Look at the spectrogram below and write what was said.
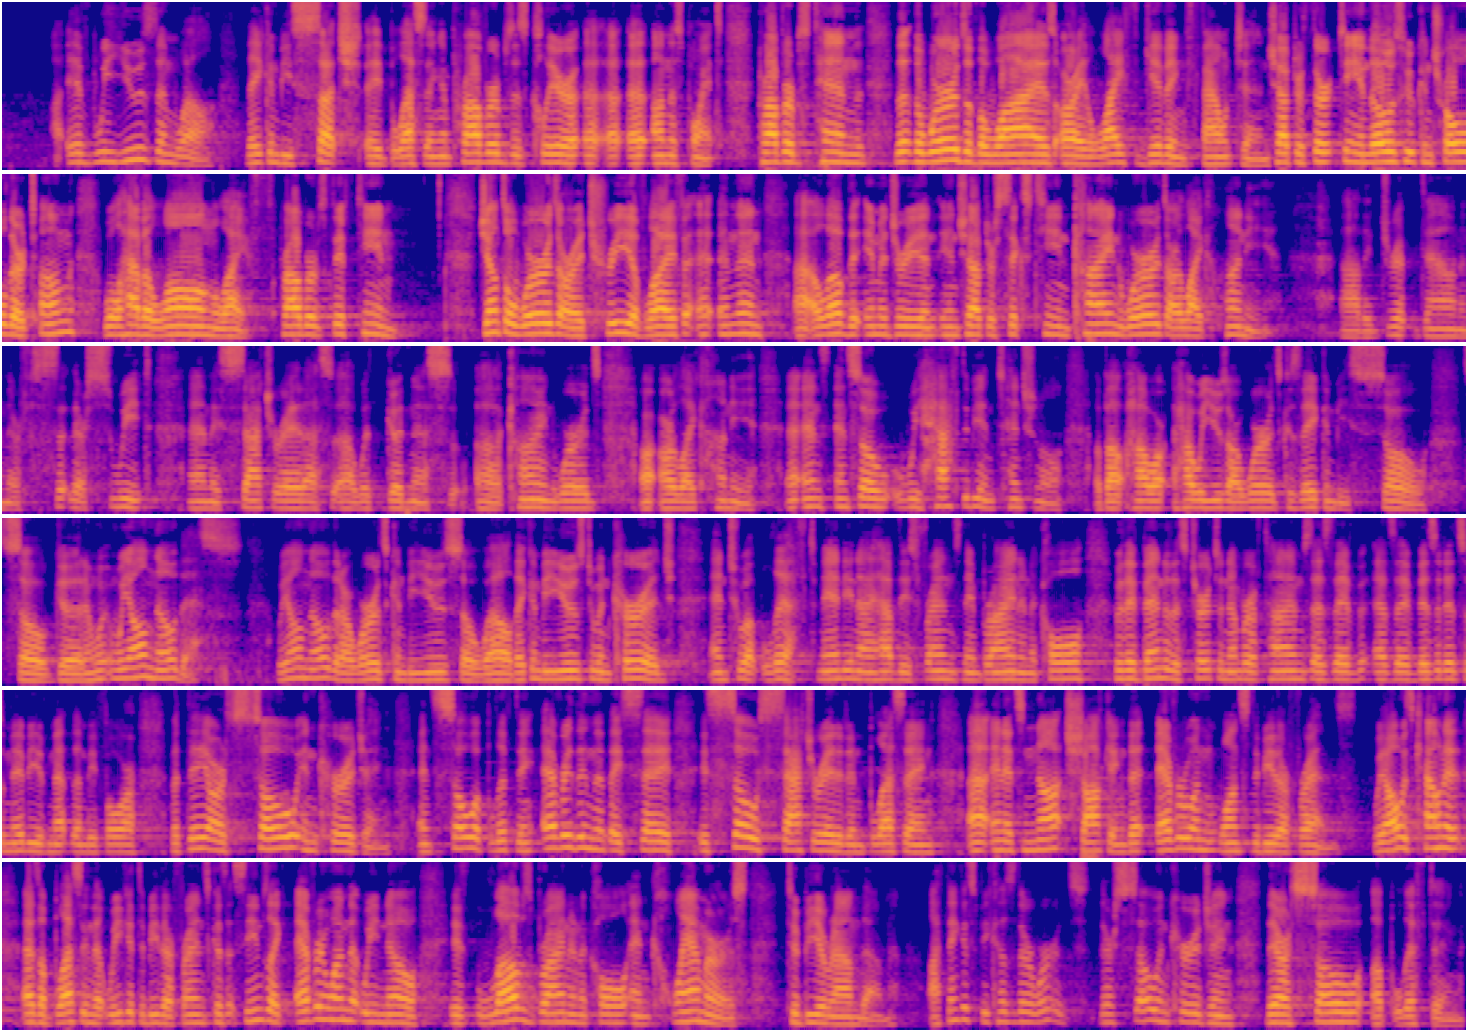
Uh, if we use them well, they can be such a blessing. And Proverbs is clear uh, uh, uh, on this point. Proverbs 10, the, the words of the wise are a life giving fountain. Chapter 13, those who control their tongue will have a long life. Proverbs 15, gentle words are a tree of life. And then uh, I love the imagery in, in chapter 16 kind words are like honey Uh, they drip down and they're, they're sweet and they saturate us uh, with goodness. Uh, kind words are, are like honey. And, and, and, so we have to be intentional about how, our, how we use our words because they can be so, so good. And we, we all know this. We all know that our words can be used so well. They can be used to encourage and to uplift. Mandy and I have these friends named Brian and Nicole who they've been to this church a number of times as they've, as they've visited, so maybe you've met them before. But they are so encouraging and so uplifting. Everything that they say is so saturated in blessing, uh, and it's not shocking that everyone wants to be their friends. We always count it as a blessing that we get to be their friends because it seems like everyone that we know is, loves Brian and Nicole and clamors to be around them. I think it's because their words. They're so encouraging, they are so uplifting.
